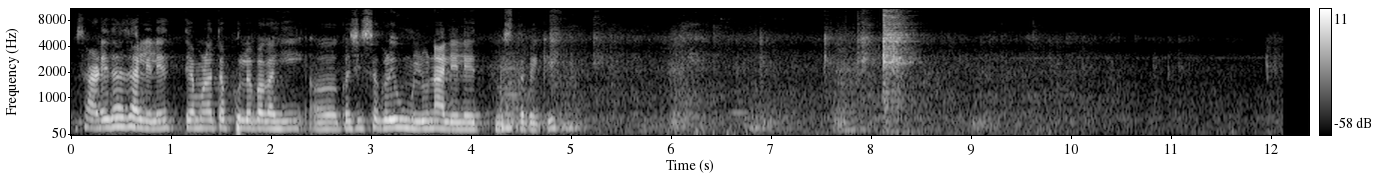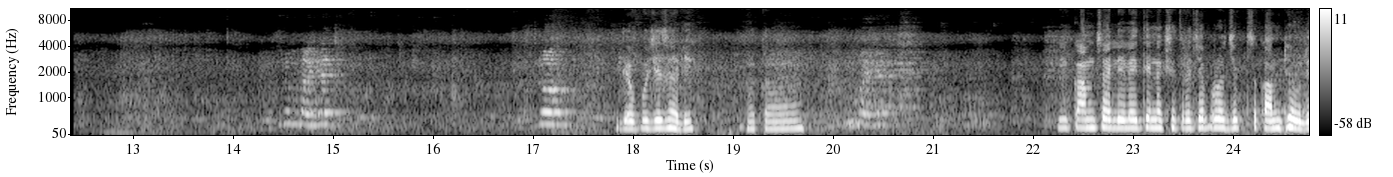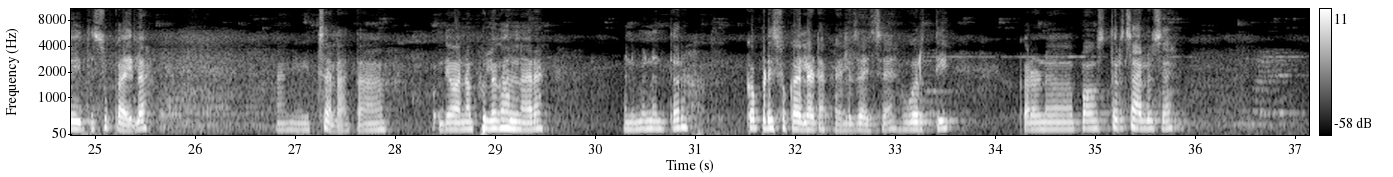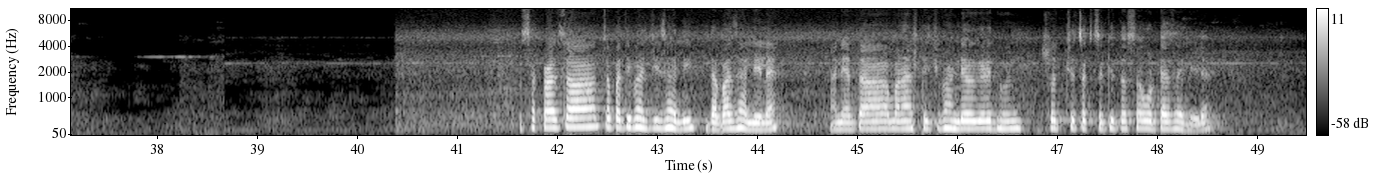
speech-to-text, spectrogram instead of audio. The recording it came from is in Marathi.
साडेदहा झालेले आहेत. त्यामुळे आता फुलं बघा ही कशी सगळी उमलून आलेली आहेत मस्तपैकी. देवपूजा झाली. आता हे काम चाललेलं आहे ते नक्षत्राच्या प्रोजेक्टचं काम ठेवलं इथे सुकायला. आणि चला आता देवांना फुलं घालणार आहे. आणि मग नंतर कपडे सुकायला टाकायला जायचं आहे वरती. कारण पाऊस तर चालूच आहे. सकाळचा चपाती भाजी झाली डबा झालेला आहे. आणि आता नाश्त्याची भांडे वगैरे धुवून स्वच्छ चकचकीत असा ओटा झालेला आहे.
